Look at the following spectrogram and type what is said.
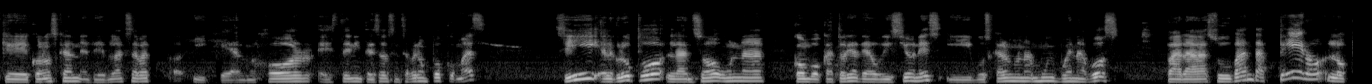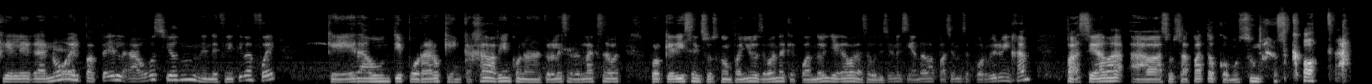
que conozcan de Black Sabbath y que a lo mejor estén interesados en saber un poco más. Sí, el grupo lanzó una convocatoria de audiciones y buscaron una muy buena voz para su banda, pero lo que le ganó el papel a Ozzy en definitiva fue que era un tipo raro que encajaba bien con la naturaleza de Black Sabbath, porque dicen sus compañeros de banda que cuando él llegaba a las audiciones y andaba paseándose por Birmingham, paseaba a su zapato como su mascota.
